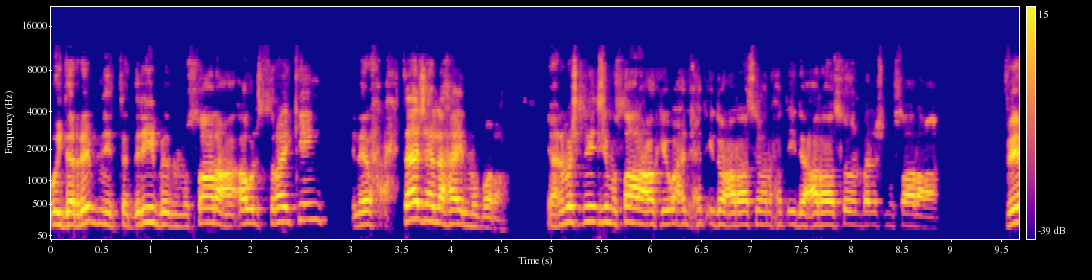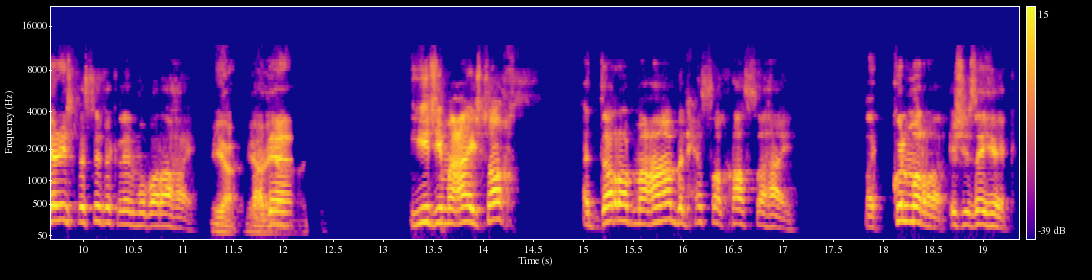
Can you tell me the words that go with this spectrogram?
ويدربني تدريب المصارعة أو ال striking اللي راح أحتاجها لهي المباراة. يعني مش نيجي مصارعة okay واحد يحط إيده على راسي وأنا أحط إيدي على راسه ونبلش مصارعة. very specific للمباراة هاي. yeah yeah بعدين yeah يجي معي شخص أتدرب معاه بالحصة الخاصة هاي. Like كل مرة إشي زي هيك.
